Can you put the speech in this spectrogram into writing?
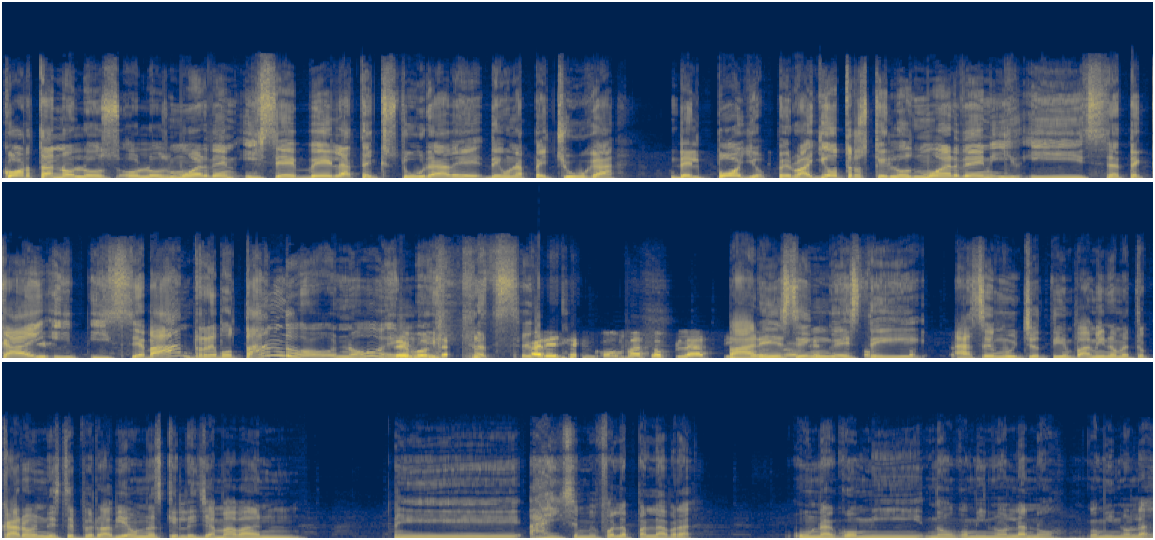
cortan o los, o los muerden y se ve la textura de, de una pechuga del pollo, pero hay otros que los muerden y, y se te cae y, y, se va rebotando, ¿no? parecen gomas o plásticos. Parecen, este, hace mucho tiempo, a mí no me tocaron, este, pero había unas que le llamaban eh, ay, se me fue la palabra. Una gomi. No, gominola, no. ¿Gominola?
